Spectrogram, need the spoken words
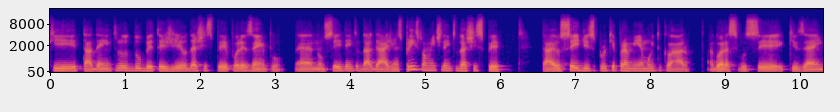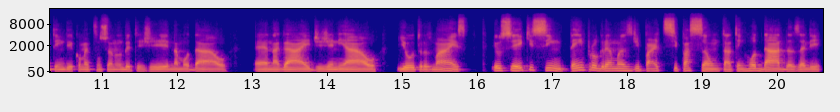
que está dentro do BTG ou da XP, por exemplo. É, não sei dentro da GAD, mas principalmente dentro da XP. Tá? Eu sei disso porque para mim é muito claro. Agora, se você quiser entender como é que funciona no BTG, na Modal, é, na Guide, Genial e outros mais, eu sei que sim, tem programas de participação, tá? Tem rodadas ali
